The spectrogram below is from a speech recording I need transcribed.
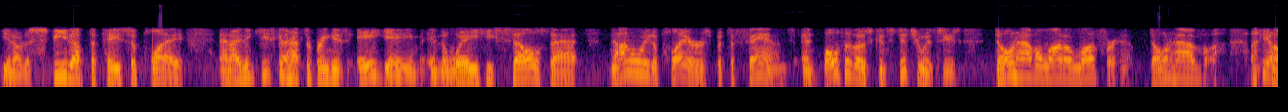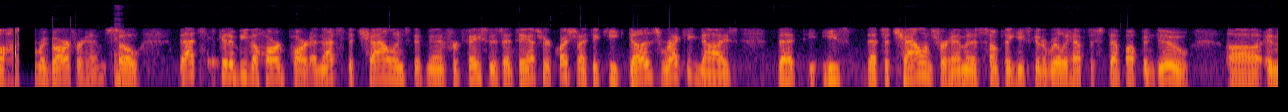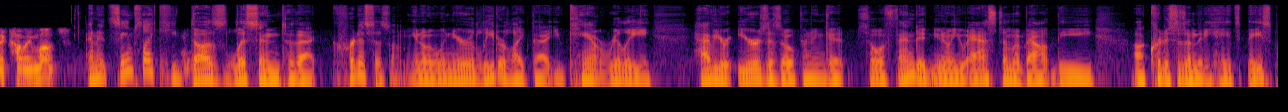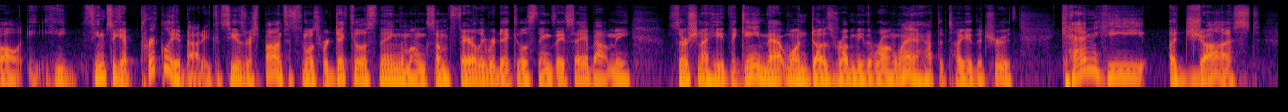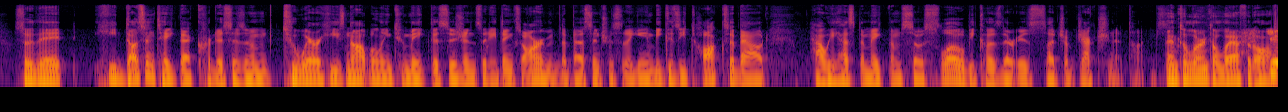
you know, to speed up the pace of play. And I think he's going to have to bring his A game in the way he sells that not only to players but to fans. And both of those constituencies don't have a lot of love for him, don't have you know high regard for him. So that's going to be the hard part, and that's the challenge that Manfred faces. And to answer your question, I think he does recognize that he's that's a challenge for him, and it's something he's going to really have to step up and do uh, in the coming months. And it seems like he does listen to that criticism. You know, when you're a leader like that, you can't really have your ears as open and get so offended. You know, you asked him about the uh, criticism that he hates baseball, he, he, seems to get prickly about it. You could see his response. It's the most ridiculous thing among some fairly ridiculous things they say about me. Assertion I hate the game, that one does rub me the wrong way. I have to tell you the truth. Can he adjust so that he doesn't take that criticism to where he's not willing to make decisions that he thinks are in the best interest of the game because he talks about how he has to make them so slow because there is such objection at times. And to learn to laugh it off.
